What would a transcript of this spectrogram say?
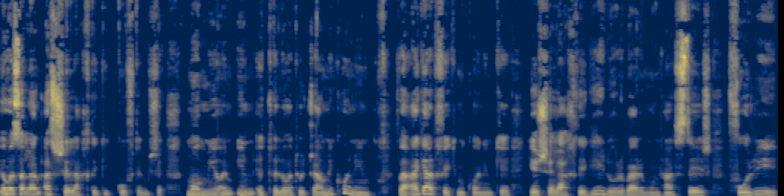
یا مثلا از شلختگی گفته میشه. ما میایم این اطلاعات رو جمع می‌کنیم و اگر فکر می‌کنیم که یه شلختگی دور برمون هستش فوری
